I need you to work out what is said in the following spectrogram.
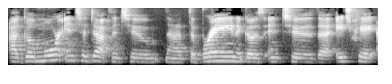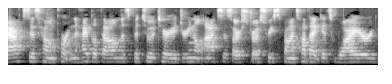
uh, go more into depth into uh, the brain. It goes into the HPA axis, how important the hypothalamus, pituitary, adrenal axis, our stress response, how that gets wired.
